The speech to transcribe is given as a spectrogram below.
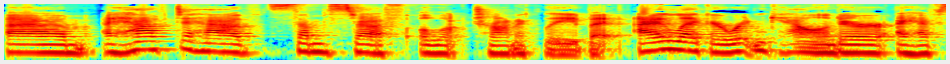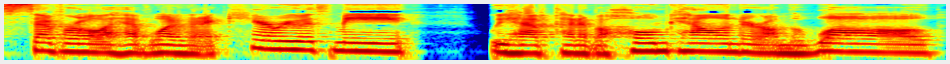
Um, I have to have some stuff electronically, but I like a written calendar. I have several. I have one that I carry with me. We have kind of a home calendar on the wall.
